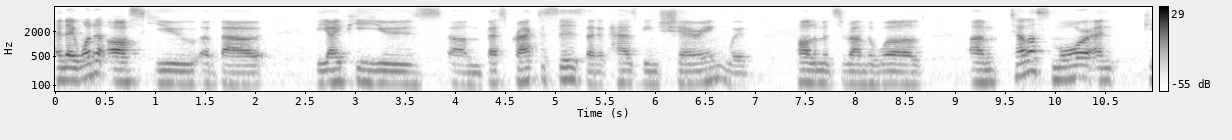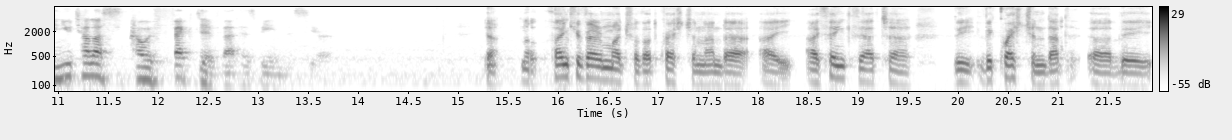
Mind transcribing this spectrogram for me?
And I want to ask you about the IPU's um, best practices that it has been sharing with parliaments around the world. Um, tell us more and can you tell us how effective that has been this year? Yeah, no, thank you very much for that question. And uh, I, I think that uh, the, the question that uh, the,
